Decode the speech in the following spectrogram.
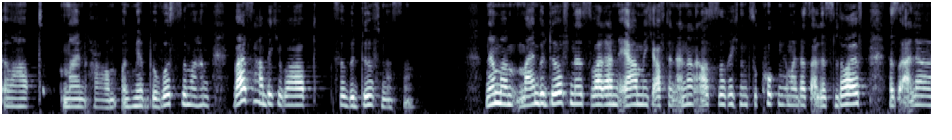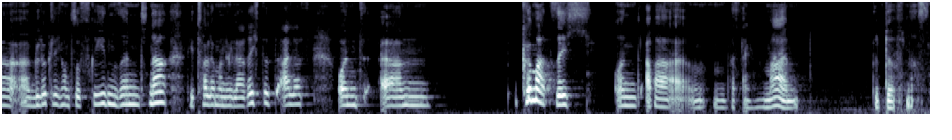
überhaupt mein Raum? Und mir bewusst zu machen, was habe ich überhaupt für Bedürfnisse? Ne, mein Bedürfnis war dann eher, mich auf den anderen auszurichten und zu gucken, immer, dass alles läuft, dass alle äh, glücklich und zufrieden sind. Ne? Die tolle Manuela richtet alles und ähm, kümmert sich. Und aber ähm, was eigentlich mit meinem Bedürfnis?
